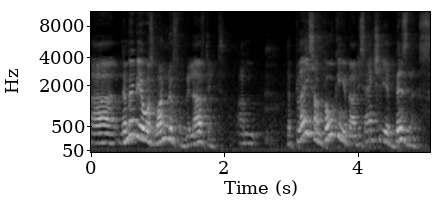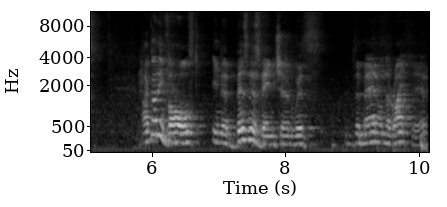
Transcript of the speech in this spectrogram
Uh, Namibia was wonderful. We loved it. Um, the place I'm talking about is actually a business. I got involved in a business venture with the man on the right there,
